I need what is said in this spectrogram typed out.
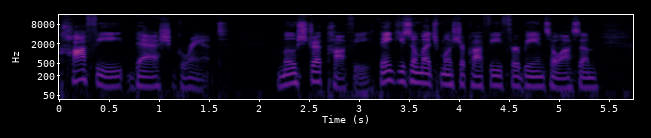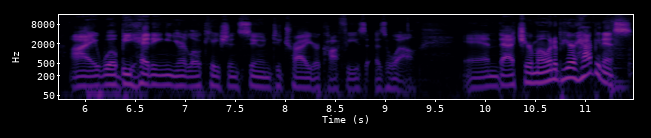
coffee dash grant. Mostra Coffee. Thank you so much, Mostra Coffee, for being so awesome. I will be heading in your location soon to try your coffees as well. And that's your moment of pure happiness.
